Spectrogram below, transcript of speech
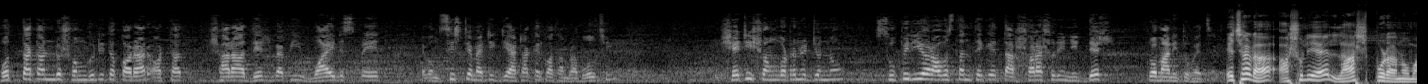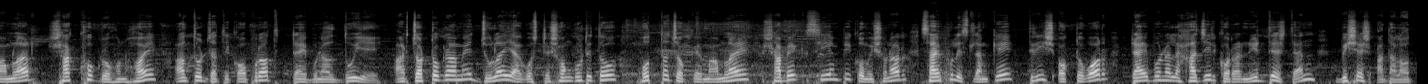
হত্যাকাণ্ড সংঘটিত করার, অর্থাৎ সারা দেশব্যাপী ওয়াইড স্প্রেড এবং সিস্টেম্যাটিক যে অ্যাটাকের কথা আমরা বলছি, সেটি সংগঠনের জন্য সুপিরিয়র অবস্থান থেকে তার সরাসরি নির্দেশ প্রমাণিত হয়েছে। এছাড়া আশুলিয়ায় লাশ পোড়ানো মামলার সাক্ষ্য গ্রহণ হয় আন্তর্জাতিক অপরাধ ট্রাইব্যুনাল দুইয়ে। আর চট্টগ্রামে জুলাই আগস্টে সংঘটিত হত্যাচক্রের মামলায় সাবেক সিএমপি কমিশনার সাইফুল ইসলামকে ৩০ অক্টোবর ট্রাইব্যুনালে হাজির করার নির্দেশ দেন বিশেষ আদালত।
